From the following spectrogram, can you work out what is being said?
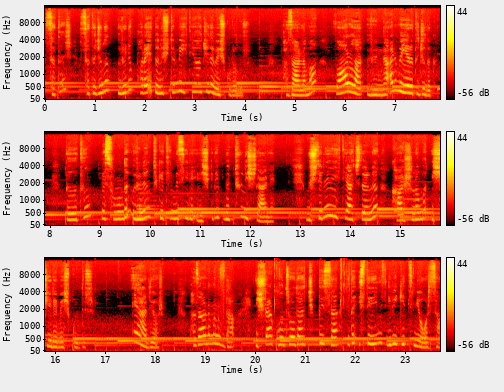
Satış, satıcının ürünü paraya dönüştürme ihtiyacıyla meşgul olur. Pazarlama, var olan ürünler ve yaratıcılık, dağıtım ve sonunda ürünün tüketilmesiyle ilişkili bütün işlerle, müşterinin ihtiyaçlarını karşılama işiyle meşguldür. Eğer diyor, pazarlamanızda işler kontrolden çıktıysa ya da istediğiniz gibi gitmiyorsa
